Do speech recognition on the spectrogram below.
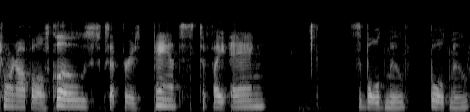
torn off all his clothes except for his pants to fight Aang. It's a bold move, bold move.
